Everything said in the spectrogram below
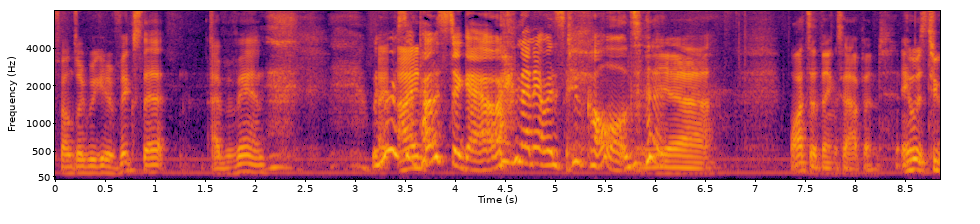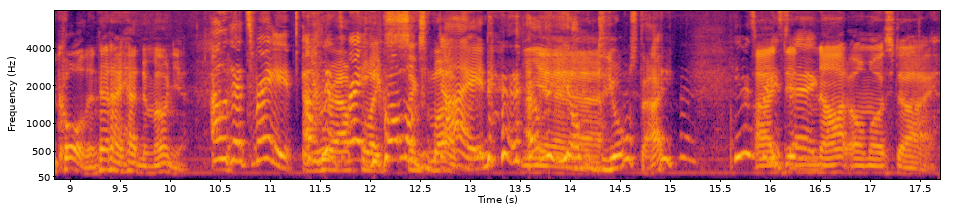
Sounds like we could fix that. I have a van. We were I- supposed to go, and then it was too cold. yeah. Lots of things happened. It was too cold, and then I had pneumonia. oh, that's right. Oh, you were that's out right. for, like, you almost six months. died. I don't think you Yeah. almost, did you almost die? he was pretty I did not almost die.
